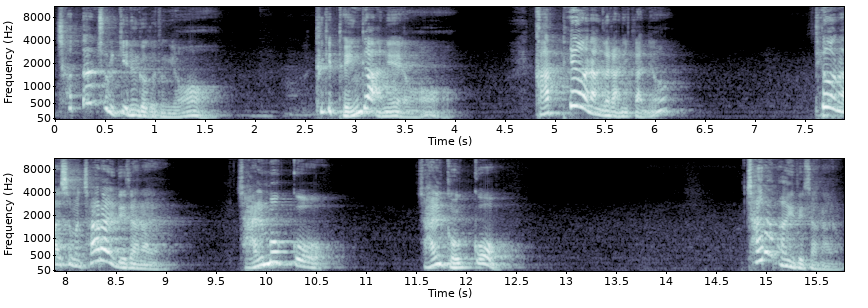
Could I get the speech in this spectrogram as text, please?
첫 단추를 끼는 거거든요. 그게 된 거 아니에요. 갓 태어난 거라니까요. 태어났으면 자라야 되잖아요. 잘 먹고, 잘 걷고, 자라나야 되잖아요.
